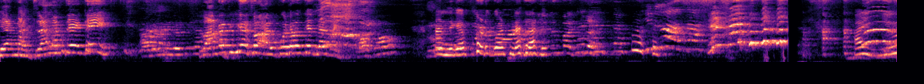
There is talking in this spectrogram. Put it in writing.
ఏ మంచిరాలు ఏంటి బాగా తీయేసు ఆడుకోవడం తింటాను అందుకే పడుకుంటున్నారా అయ్యో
